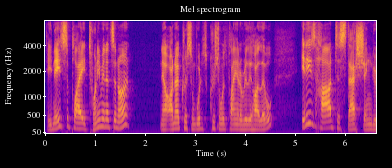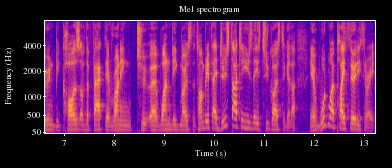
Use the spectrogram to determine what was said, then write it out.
He needs to play 20 minutes a night. Now I know Christian Wood's Christian Wood's playing at a really high level, it is hard to stash Sengun because of the fact they're running two, uh, one big most of the time. But if they do start to use these two guys together, you know, Wood might play 33,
